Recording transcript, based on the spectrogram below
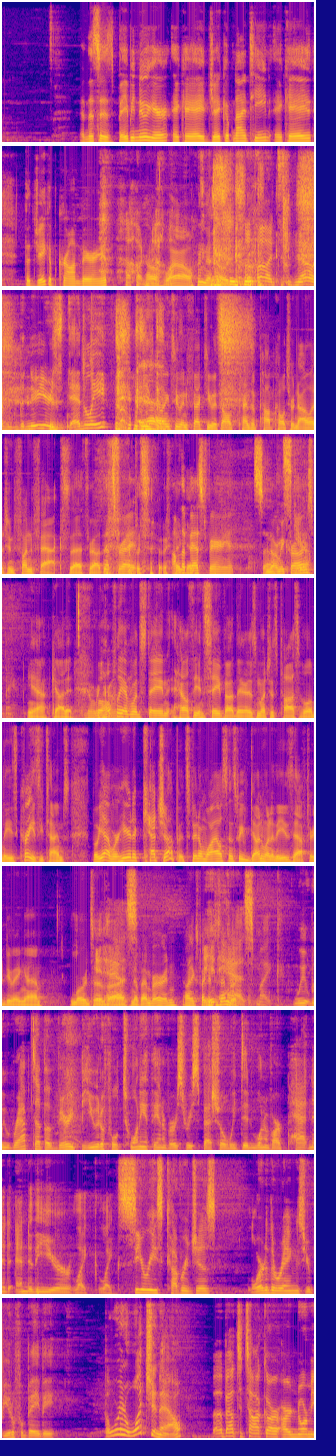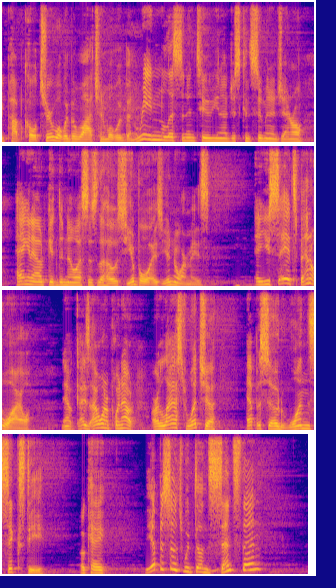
And this is Baby New Year, aka Jacob19, aka the Jacob Cron variant. Oh no! Oh wow! No, Oh, no, the New Year's deadly. he's going to infect you with all kinds of pop culture knowledge and fun facts uh, throughout this episode. That's right. episode. I'm the best variant. So Normie Cron? scares me. Yeah, got it. Normie well, hopefully everyone's staying healthy and safe out there as much as possible in these crazy times. But yeah, we're here to catch up. It's been a while since we've done one of these after doing uh, Lords of uh. November and Unexpected It December. has, Mike. We, we wrapped up a very beautiful 20th anniversary special. We did one of our patented end of the year like like series coverages, Lord of the Rings, Your Beautiful Baby. But we're in a whatcha now, about to talk our, our normie pop culture, what we've been watching, what we've been reading, listening to, you know, just consuming in general, hanging out, getting to know us as the hosts, your boys, your normies. And you say it's been a while. Now, guys, I want to point out our last Whatcha, episode 160. Okay, the episodes we've done since then,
